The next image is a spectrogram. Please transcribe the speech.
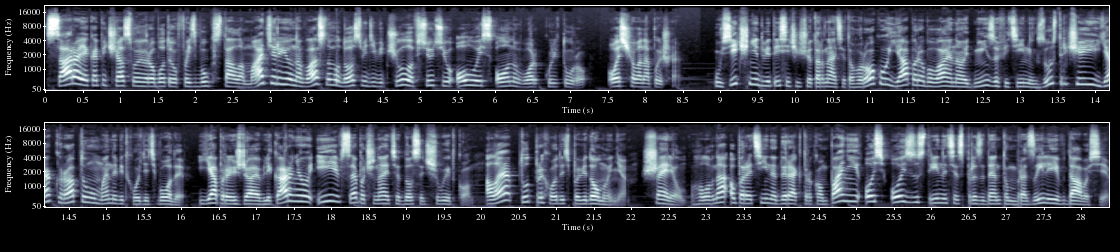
Сара, яка під час своєї роботи у Facebook стала матір'ю, на власному досвіді відчула всю цю always on work культуру. Ось що вона пише. У січні 2014 року я перебуваю на одній з офіційних зустрічей, як раптом у мене відходять води. Я приїжджаю в лікарню і все починається досить швидко. Але тут приходить повідомлення: Шеріл, головна операційна директор компанії, ось ось зустрінеться з президентом Бразилії в Давосі.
